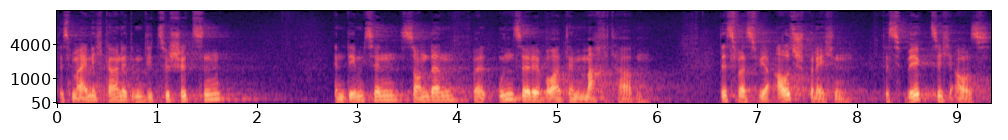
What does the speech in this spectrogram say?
Das meine ich gar nicht, um die zu schützen, in dem Sinn, sondern weil unsere Worte Macht haben. Das, was wir aussprechen, das wirkt sich aus.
